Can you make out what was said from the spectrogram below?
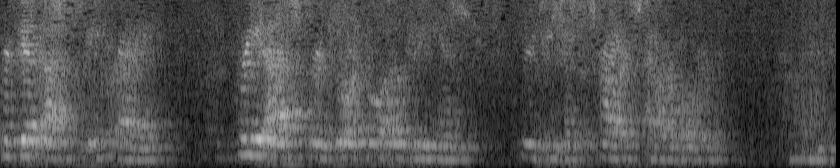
Forgive us, we pray. Free us for joyful obedience through Jesus Christ our Lord. Amen.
